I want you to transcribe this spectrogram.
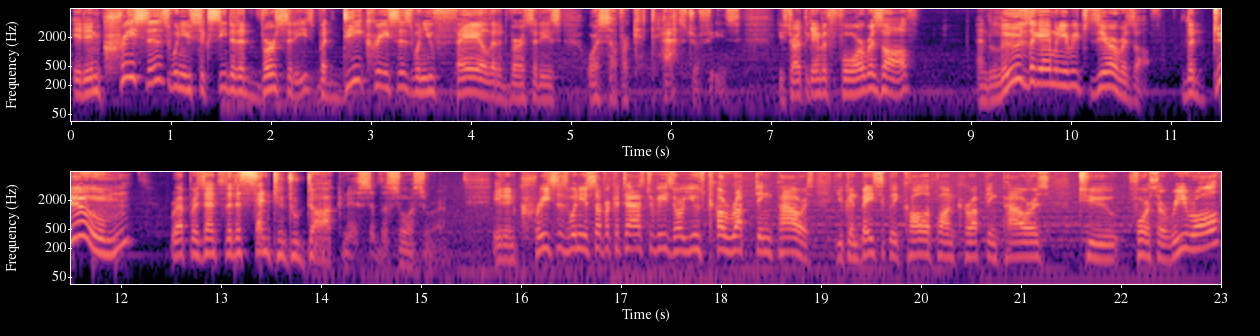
It increases when you succeed at adversities, but decreases when you fail at adversities or suffer catastrophes. You start the game with four resolve and lose the game when you reach zero resolve. The Doom represents the descent into darkness of the sorcerer. It increases when you suffer catastrophes or use corrupting powers. You can basically call upon corrupting powers to force a reroll,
